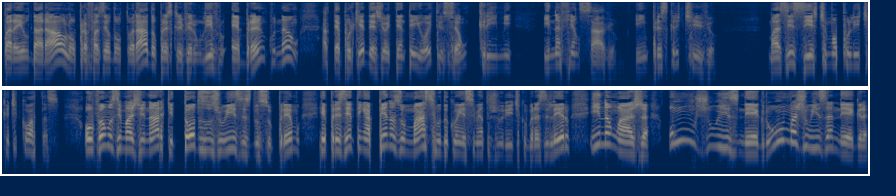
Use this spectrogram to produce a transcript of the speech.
para eu dar aula, ou para fazer o doutorado, ou para escrever um livro. É branco? Não. Até porque desde 88 isso é um crime inafiançável e imprescritível mas existe uma política de cotas. Ou vamos imaginar que todos os juízes do Supremo representem apenas o máximo do conhecimento jurídico brasileiro e não haja um juiz negro, uma juíza negra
